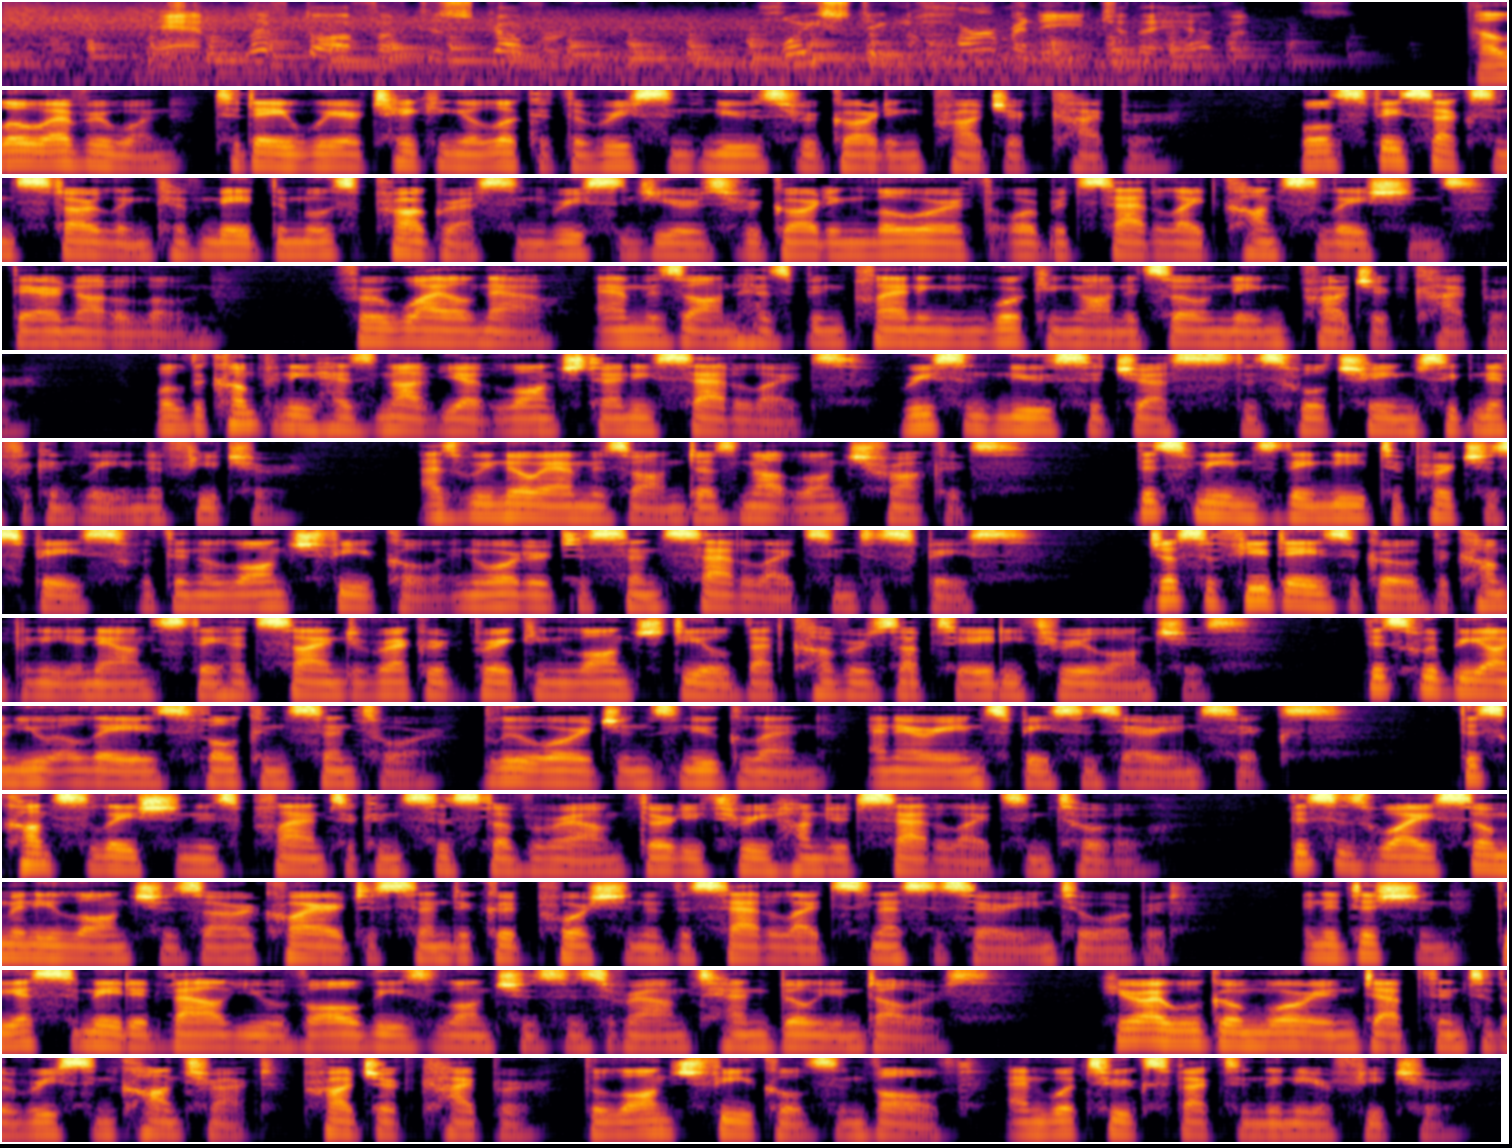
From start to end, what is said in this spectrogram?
1 and liftoff of Discovery, hoisting harmony to the heavens. Hello everyone, today we are taking a look at the recent news regarding Project Kuiper. While SpaceX and Starlink have made the most progress in recent years regarding low Earth orbit satellite constellations, they are not alone. For a while now, Amazon has been planning and working on its own named Project Kuiper. While the company has not yet launched any satellites, recent news suggests this will change significantly in the future. As we know Amazon does not launch rockets. This means they need to purchase space within a launch vehicle in order to send satellites into space. Just a few days ago the company announced they had signed a record-breaking launch deal that covers up to 83 launches. This would be on ULA's Vulcan Centaur, Blue Origin's New Glenn, and Arianespace's Ariane 6. This constellation is planned to consist of around 3,300 satellites in total. This is why so many launches are required to send a good portion of the satellites necessary into orbit. In addition, the estimated value of all these launches is around $10 billion. Here I will go more in depth into the recent contract, Project Kuiper, the launch vehicles involved, and what to expect in the near future.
